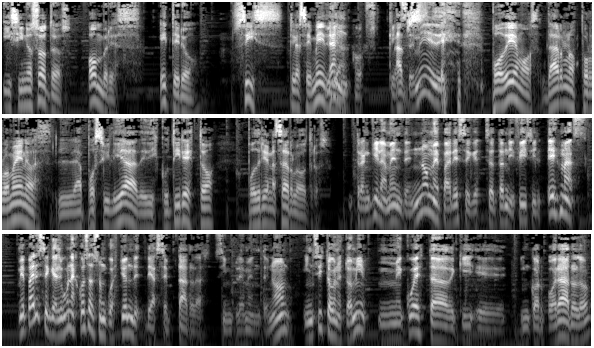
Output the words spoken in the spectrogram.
Y si nosotros, hombres, hetero, cis, clase media, Blancos, clase media. podemos darnos por lo menos la posibilidad de discutir esto, podrían hacerlo otros. Tranquilamente, no me parece que sea tan difícil. Es más, Me parece que algunas cosas son cuestión de, aceptarlas, simplemente, ¿no? Insisto con esto, a mí me cuesta de eh, incorporarlo,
